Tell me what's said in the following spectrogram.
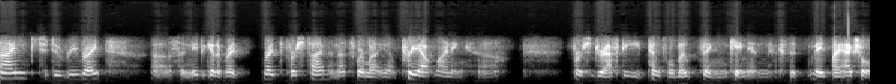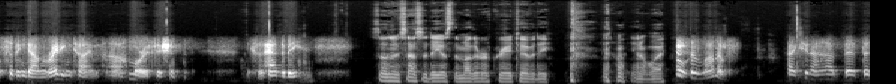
time to do rewrites, uh, so I need to get it right right the first time, and that's where my you know, pre-outlining, uh, first drafty pencil note thing came in because it made my actual sitting down writing time uh, more efficient because it had to be. So necessity is the mother of creativity, in a way. There's a lot of, actually you know, the, the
